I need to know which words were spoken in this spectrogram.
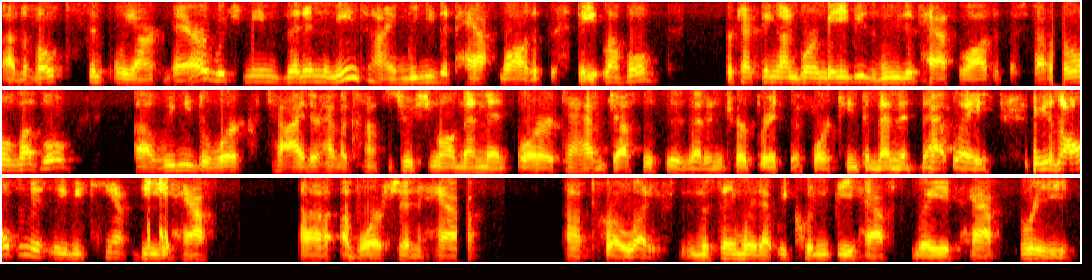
uh, the votes simply aren't there, which means that in the meantime, we need to pass laws at the state level protecting unborn babies. We need to pass laws at the federal level. Uh, we need to work to either have a constitutional amendment or to have justices that interpret the 14th Amendment that way. Because ultimately, we can't be half uh, abortion, half uh, pro life, in the same way that we couldn't be half slave, half free.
